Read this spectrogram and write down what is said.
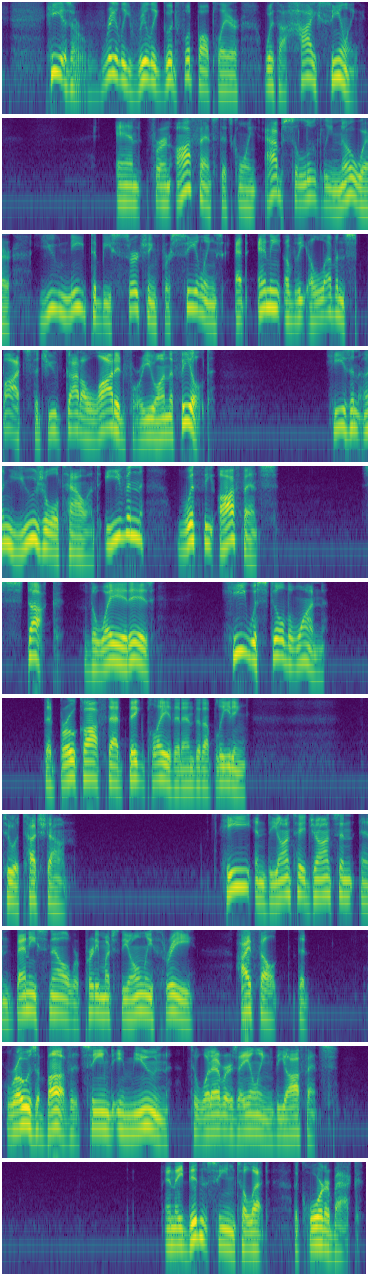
he is a really, really good football player with a high ceiling. And for an offense that's going absolutely nowhere, you need to be searching for ceilings at any of the 11 spots that you've got allotted for you on the field. He's an unusual talent. Even with the offense stuck the way it is, he was still the one that broke off that big play that ended up leading to a touchdown. He and Diontae Johnson and Benny Snell were pretty much the only three I felt that rose above, that seemed immune to whatever is ailing the offense. And they didn't seem to let the quarterback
